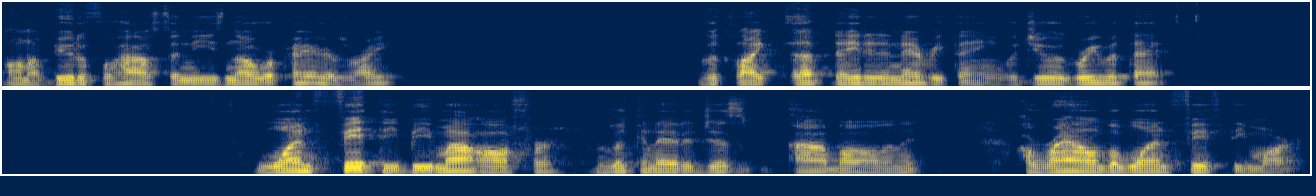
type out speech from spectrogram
on a beautiful house that needs no repairs, right? Look like updated and everything. Would you agree with that? 150 be my offer. Looking at it, just eyeballing it around the 150 mark.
